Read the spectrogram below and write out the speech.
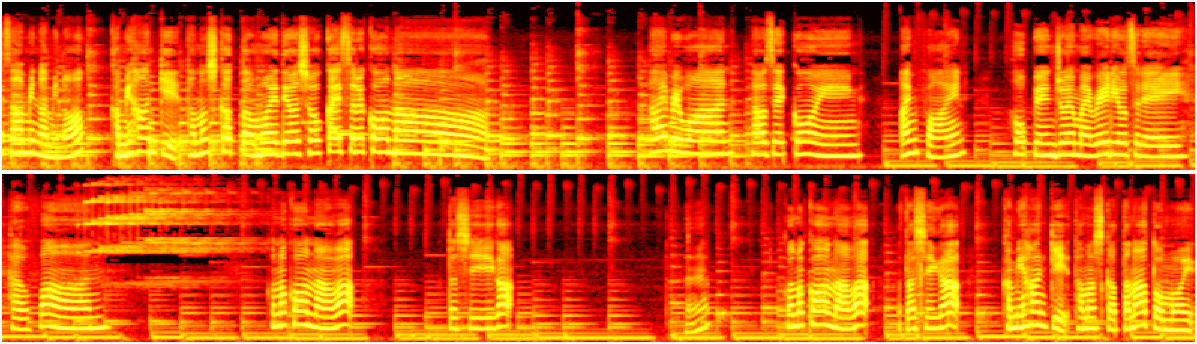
相沢みなみの上半期楽しかった思い出を紹介するコーナー Hi everyone, how's it going? I'm fine. Hope you enjoy my radio today. Have fun. このコーナーは私がえ？このコーナーは私が上半期楽しかったなと思い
